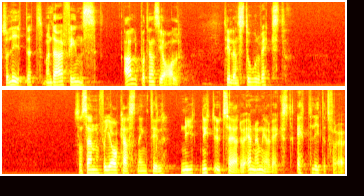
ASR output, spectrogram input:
Så litet, men där finns all potential till en stor växt. Som sen får ge avkastning till nytt, nytt utsäde och ännu mer växt. Ett litet frö.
